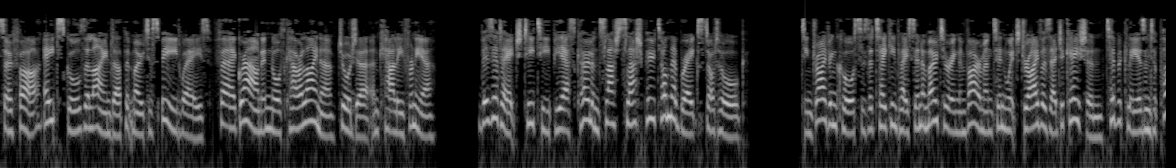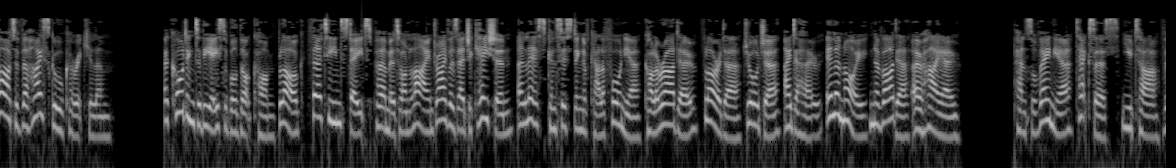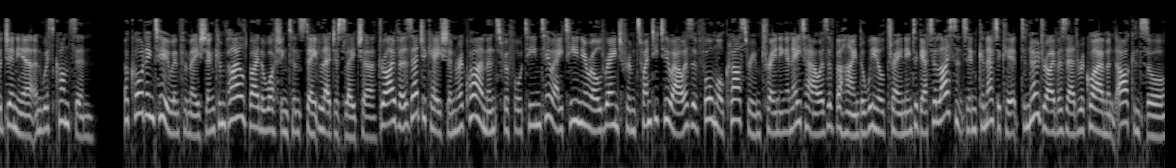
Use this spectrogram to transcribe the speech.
So far, eight schools are lined up at motor speedways, Fairground in North Carolina, Georgia, and California. Visit https colon slash slash putonthebrakes.org. Teen driving courses are taking place in a motoring environment in which driver's education typically isn't a part of the high school curriculum. According to the aceable.com blog, 13 states permit online driver's education, a list consisting of California, Colorado, Florida, Georgia, Idaho, Illinois, Nevada, Ohio, Pennsylvania, Texas, Utah, Virginia and Wisconsin. According to information compiled by the Washington state legislature, driver's education requirements for 14 to 18-year-old range from 22 hours of formal classroom training and 8 hours of behind-the-wheel training to get a license in Connecticut to no driver's ed requirement Arkansas.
